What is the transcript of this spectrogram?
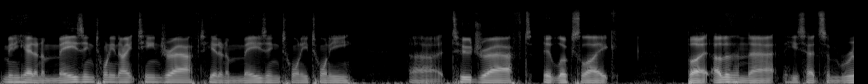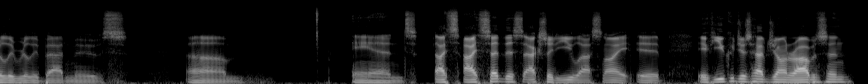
I mean, he had an amazing 2019 draft. He had an amazing 2022 uh, draft. It looks like, but other than that, he's had some really really bad moves. Um, and I said this actually to you last night. If if you could just have John Robinson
